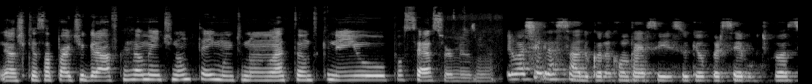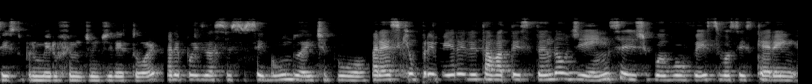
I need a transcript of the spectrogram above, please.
Eu acho que essa parte gráfica realmente não tem muito, não é tanto que nem o Possessor mesmo. Né? Eu acho engraçado quando acontece isso, que eu percebo, tipo, eu assisto o primeiro filme de um diretor, aí depois eu assisto o segundo, aí, tipo, parece que o primeiro ele tava testando a audiência, e, tipo, eu vou ver se vocês querem,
